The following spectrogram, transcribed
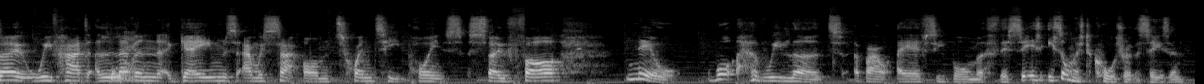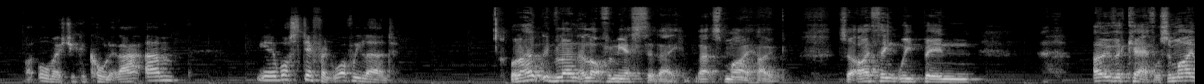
So we've had 11 games and we're sat on 20 points so far. Neil, what have we learnt about AFC Bournemouth this season? It's almost a quarter of the season, almost you could call it that. Um, you know, what's different? What have we learned? Well, I hope we've learned a lot from yesterday. That's my hope. So I think we've been over careful. So my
